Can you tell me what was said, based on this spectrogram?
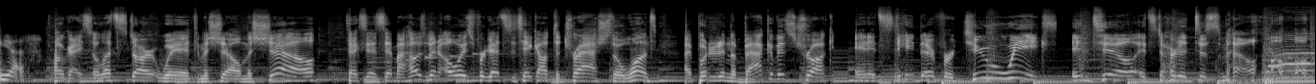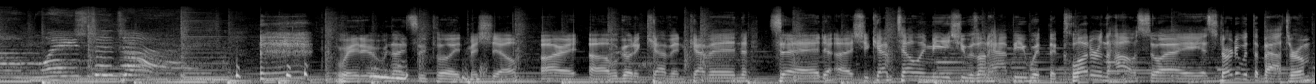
Yes. Okay, so let's start with Michelle. Michelle texted and said, My husband always forgets to take out the trash. So once I put it in the back of his truck and it stayed there for two weeks until it started to smell. Way to nicely played, Michelle. All right, uh, we'll go to Kevin. Kevin said uh, she kept telling me she was unhappy with the clutter in the house, so I started with the bathroom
